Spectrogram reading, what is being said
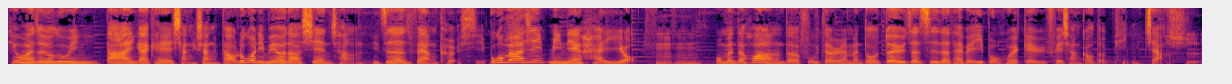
听完这个录音，大家应该可以想象到，如果你没有到现场，你真的是非常可惜。不过没关系，明年还有。嗯哼，我们的画廊的负责人们都对于这次的台北艺博会给予非常高的评价。是，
